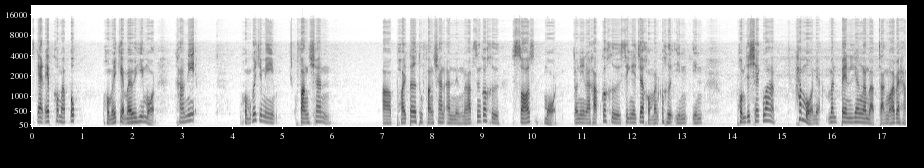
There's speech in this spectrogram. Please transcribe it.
scan f เข้ามาปุ๊บ ผมไม่เก็บไว้ที่โหมด คราวนี้ ผมก็จะมี ฟังก์ชัน pointer to function อันหนึ่งนะครับ ซึ่งก็คือ source mode ตัวนี้นะครับ ก็คือ signature ของมันก็คือ int int ผมจะเช็คว่าถ้าโหมดเนี่ย มันเป็นเรียงลำดับจากน้อยไปหา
